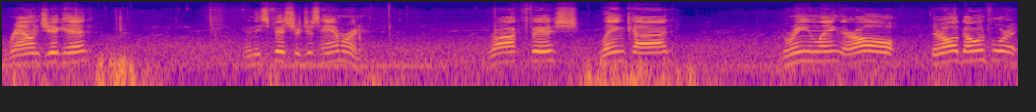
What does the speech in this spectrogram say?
round jig head. And these fish are just hammering it. Rockfish, lingcod, green ling, they're all they're all going for it.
